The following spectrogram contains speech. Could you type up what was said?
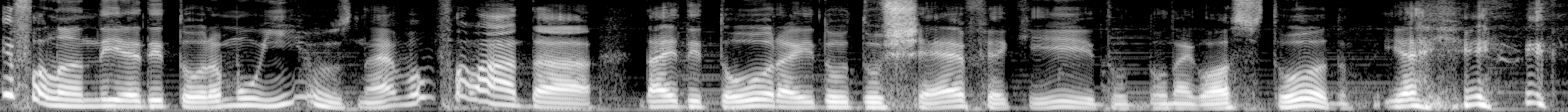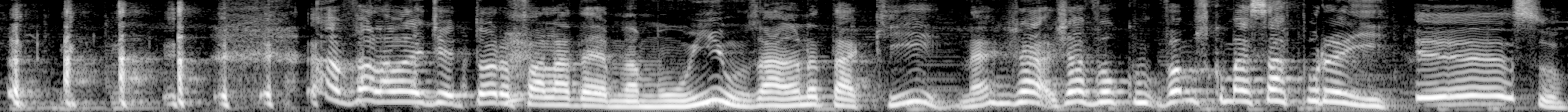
E falando em editora Moinhos, né? Vamos falar da, da editora e do, do chefe aqui, do, do negócio todo. E aí... Ah, falar da editora, falar da, da Moinhos, a Ana tá aqui, né? Já, já vou, vamos começar por aí. Isso.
